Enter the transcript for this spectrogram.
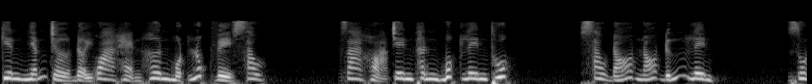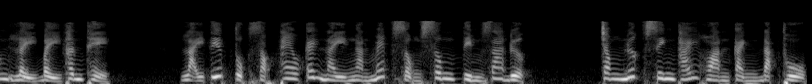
Kiên nhẫn chờ đợi qua hẹn hơn một lúc về sau. Ra hỏa trên thân bốc lên thuốc. Sau đó nó đứng lên run lẩy bẩy thân thể. Lại tiếp tục dọc theo cái này ngàn mét rộng sông tìm ra được. Trong nước sinh thái hoàn cảnh đặc thù.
